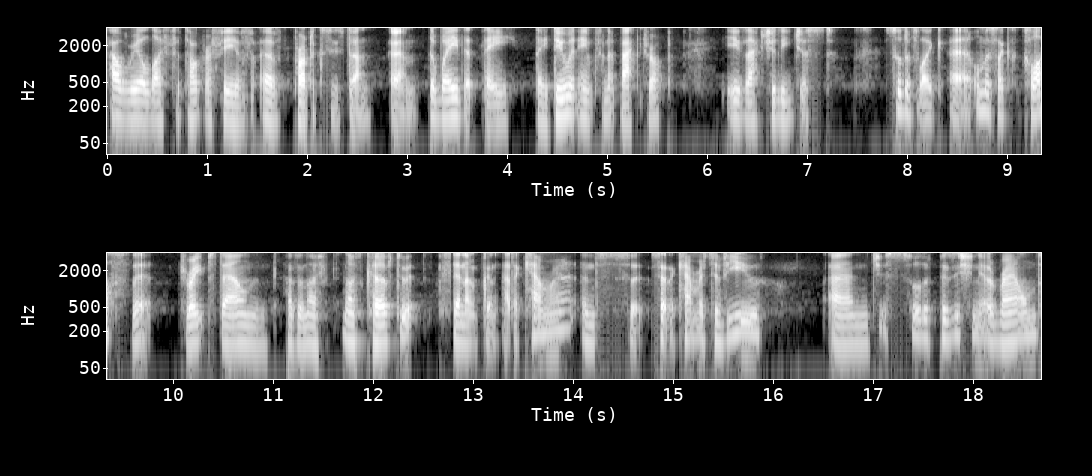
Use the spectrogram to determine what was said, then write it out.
how real life photography of, of products is done, um, the way that they, they do an infinite backdrop is actually just sort of like uh, almost like a cloth that drapes down and has a nice nice curve to it. Then I'm going to add a camera and set the camera to view and just sort of position it around.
